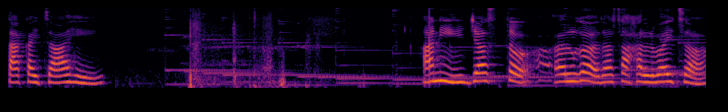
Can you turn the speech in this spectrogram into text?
टाकायचा आहे. आणि जास्त अलगद असा हलवायचा.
